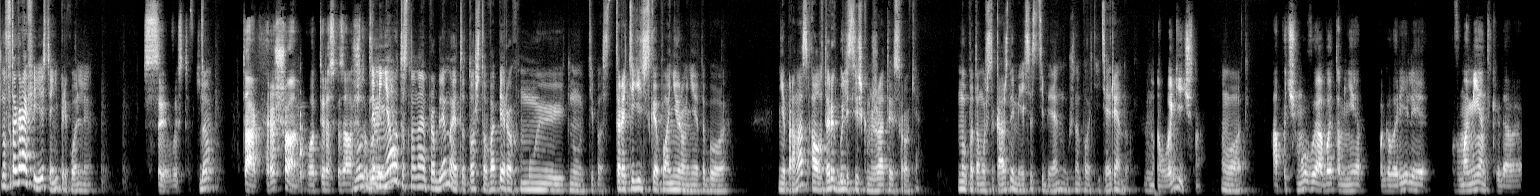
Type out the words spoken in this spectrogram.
Ну, фотографии есть, они прикольные. С выставки. Да. Так, хорошо. Вот ты рассказал, Ну, что для вы- меня вот основная проблема это то, что, во-первых, мы, ну, типа, стратегическое планирование это было не про нас, а во-вторых, были слишком сжатые сроки. Ну, потому что каждый месяц тебе нужно платить аренду. Ну, логично. Вот. А почему вы об этом не поговорили в момент, когда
